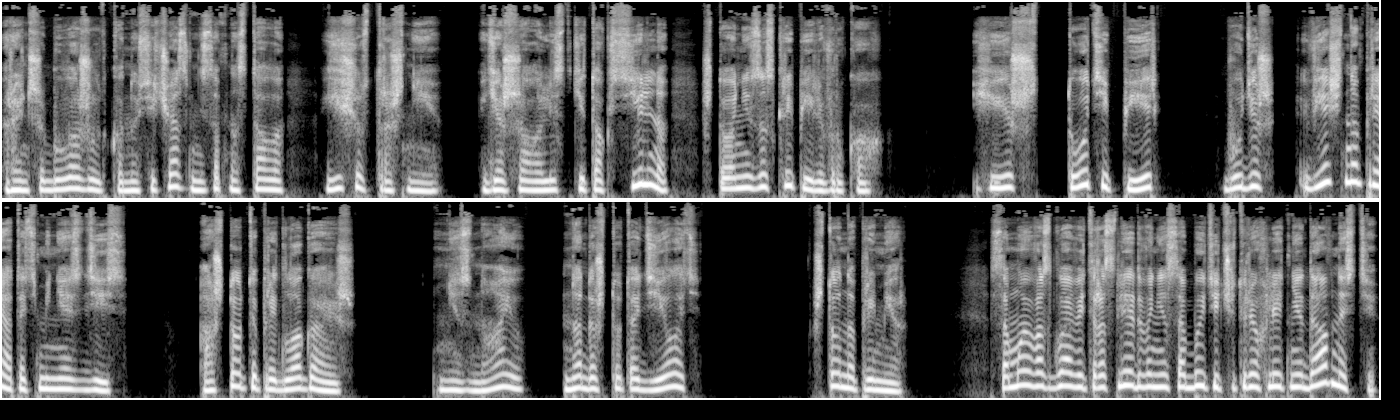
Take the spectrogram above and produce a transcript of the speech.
Раньше было жутко, но сейчас внезапно стало еще страшнее. Я сжала листки так сильно, что они заскрипели в руках. «И что теперь? Будешь вечно прятать меня здесь? А что ты предлагаешь?» «Не знаю. Надо что-то делать». «Что, например?» Самой возглавить расследование событий четырехлетней давности?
